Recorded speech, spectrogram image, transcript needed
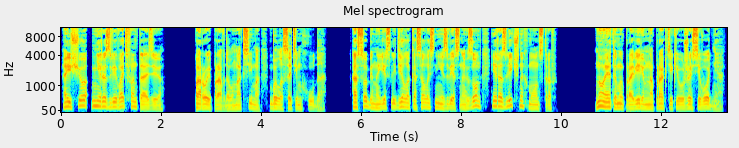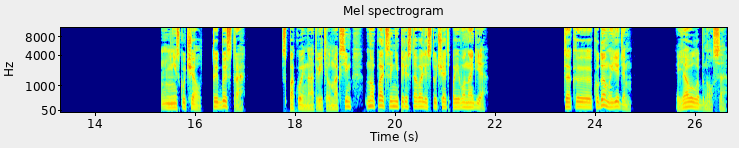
А еще не развивать фантазию. Порой, правда, у Максима было с этим худо. Особенно если дело касалось неизвестных зон и различных монстров. Но это мы проверим на практике уже сегодня. «Не скучал, ты быстро», — спокойно ответил Максим, но пальцы не переставали стучать по его ноге. «Так э, куда мы едем?» Я улыбнулся.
